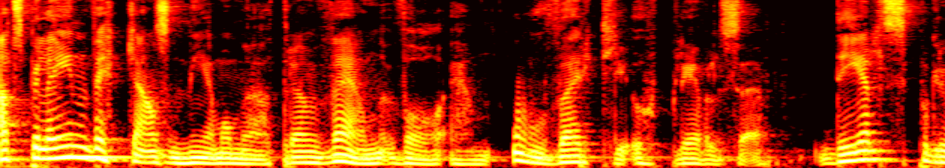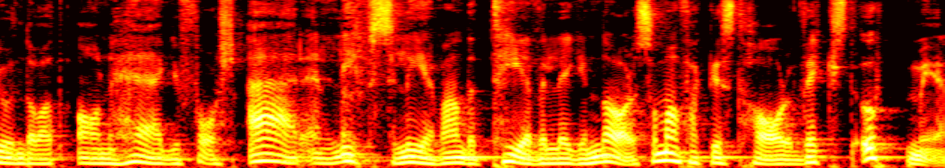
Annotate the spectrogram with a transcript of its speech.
Att spela in veckans Nemo möter en vän var en overklig upplevelse. Dels på grund av att Arne Hägerfors är en livslevande TV-legendar som man faktiskt har växt upp med.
